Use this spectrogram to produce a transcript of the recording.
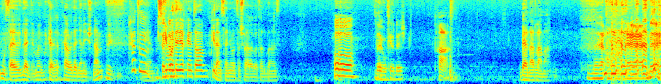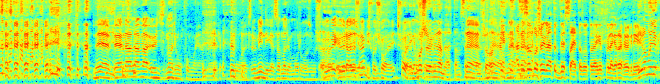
muszáj, hogy legyen, kell, kell, hogy legyen is, nem? Hát. Ki szerintem... volt egyébként a 98-as válogatottban ez? Ho-ho, de jó kérdés. Ha. Bernard Lama. Ne, ah, ne, ne. ne, Bernard Lama, ő egy nagyon komoly ember volt. Ő mindig ez a nagyon morózus. Ő, Aha, ő, ő ráadásul nem is volt soha, soha nem Igen, mosolyogni nem láttam szerintem Nem, soha. nem, nem. Hát viszont mosolyog láttuk The Sight azóta, meg főleg röhögni. Jó, mondjuk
